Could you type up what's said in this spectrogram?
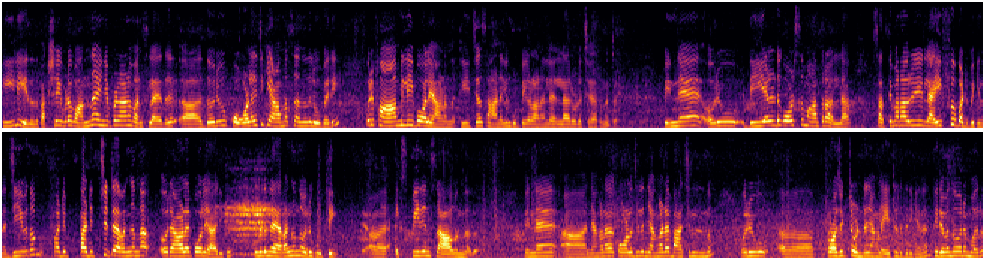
ഫീൽ ചെയ്തത്. പക്ഷേ ഇവിടെ വന്നു കഴിഞ്ഞപ്പോഴാണ് മനസ്സിലായത് ഇതൊരു കോളേജ് ക്യാമ്പസ് എന്നതിലുപരി ഒരു ഫാമിലി പോലെയാണെന്ന്. ടീച്ചേഴ്സ് ആണെങ്കിലും കുട്ടികളാണെങ്കിലും എല്ലാവരും കൂടെ ചേർന്നിട്ട്. പിന്നെ ഒരു ഡി എൽഡ് കോഴ്സ് മാത്രമല്ല സത്യം പറഞ്ഞാൽ ഒരു ലൈഫ് പഠിപ്പിക്കുന്ന ജീവിതം പഠി പഠിച്ചിട്ട് ഇറങ്ങുന്ന ഒരാളെ പോലെ ആയിരിക്കും ഇവിടുന്ന് ഇറങ്ങുന്ന ഒരു കുട്ടി എക്സ്പീരിയൻസ്ഡ് ആവുന്നത്. പിന്നെ ഞങ്ങളുടെ കോളേജിൽ ഞങ്ങളുടെ ബാച്ചിൽ നിന്നും ഒരു പ്രോജക്റ്റ് ഉണ്ട് ഞങ്ങൾ ഏറ്റെടുത്തിരിക്കുന്നത്. തിരുവനന്തപുരം മുതൽ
